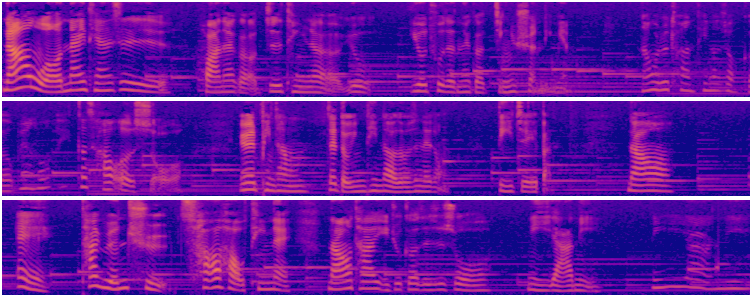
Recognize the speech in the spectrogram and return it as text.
然后我那一天是。滑那个就是听那个 You YouTube 的那个精选里面，然后我就突然听到这首歌，我想说，哎，歌词好耳熟哦，因为平常在抖音听到的都是那种 DJ 版，然后，哎，它原曲超好听哎，然后它一句歌词是说，你呀你，你呀你，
